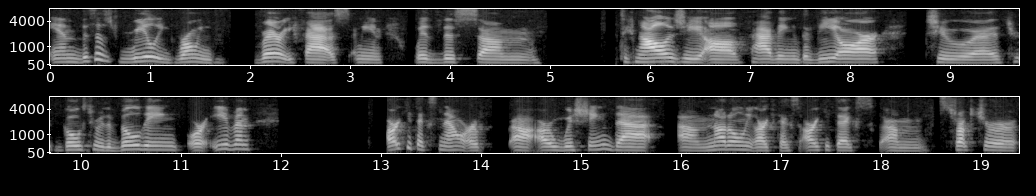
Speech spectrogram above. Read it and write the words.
And this is really growing very fast. I mean, with this um, technology of having the VR to, uh, to go through the building, or even architects now are uh, are wishing that um, not only architects, architects, um, structure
